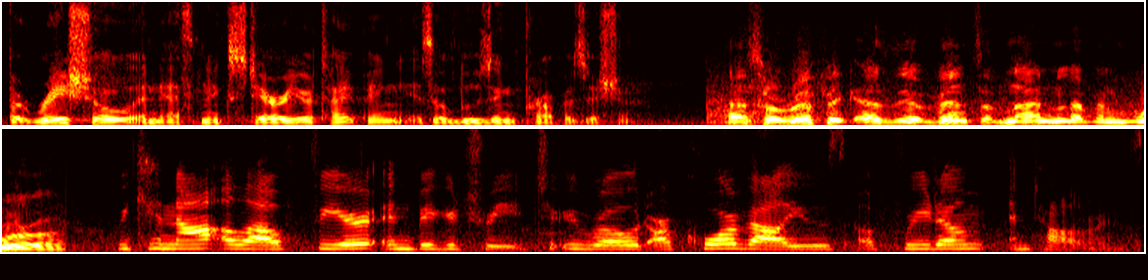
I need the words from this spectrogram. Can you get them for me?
But racial and ethnic stereotyping is a losing proposition. As horrific as the events of 9 11 were, We cannot allow fear and bigotry to erode our core values of freedom and tolerance.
